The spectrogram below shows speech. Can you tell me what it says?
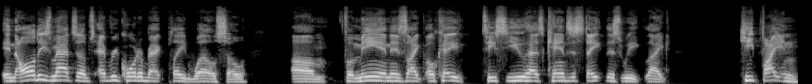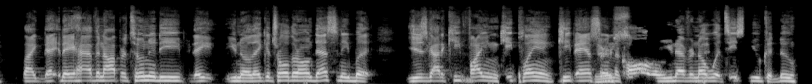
in all these matchups, every quarterback played well. So um, for me, and it's like, okay, TCU has Kansas State this week. Like, keep fighting. Like they, they have an opportunity. They, you know, they control their own destiny, but you just got to keep fighting, keep playing, keep answering There's, the call, and you never know what TCU could do.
